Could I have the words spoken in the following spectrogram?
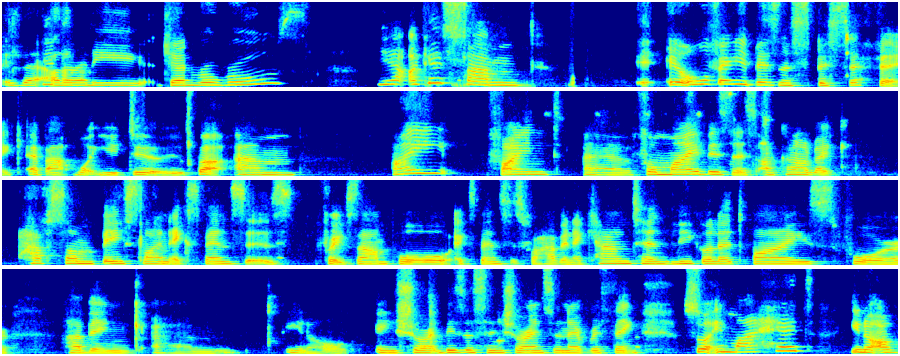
Is there Yeah. are there any general rules? Yeah, I guess um, it, it all very business specific about what you do, but um, I find uh, for my business, I kind of like have some baseline expenses. For example, expenses for having accountant, legal advice, for having um, you know insurance, business insurance, and everything. So in my head, you know, I've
